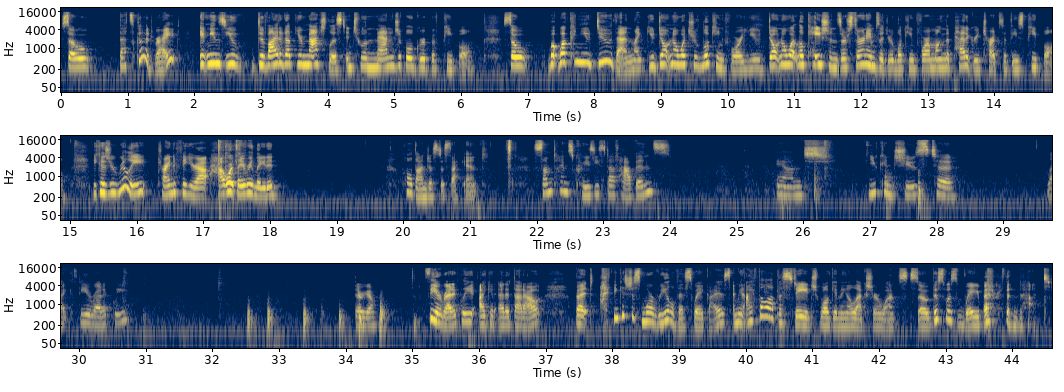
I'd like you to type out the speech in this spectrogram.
So that's good, right? It means you've divided up your match list into a manageable group of people. So, but what can you do then? Like, you don't know what you're looking for. You don't know what locations or surnames that you're looking for among the pedigree charts of these people because you're really trying to figure out how are they related hold on just a second. Sometimes crazy stuff happens, and you can choose to, like, theoretically. There we go. Theoretically, I could edit that out, but I think it's just more real this way, guys. I mean, I fell off a stage while giving a lecture once, so this was way better than that.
